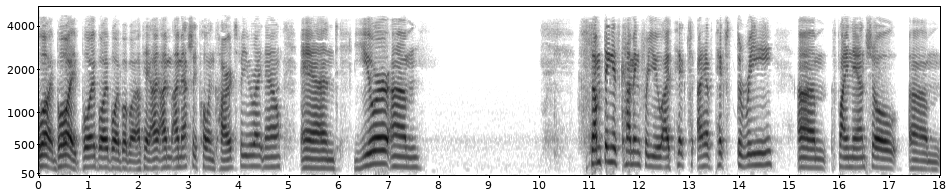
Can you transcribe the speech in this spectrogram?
Boy, boy, boy, boy, boy, boy, boy. Okay, I, I'm I'm actually pulling cards for you right now, and you're um something is coming for you. I picked. I have picked three um, financial um,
